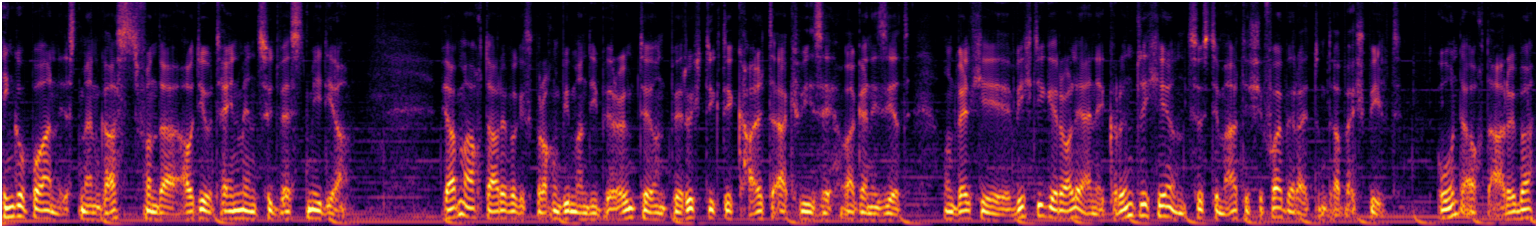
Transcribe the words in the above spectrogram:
Ingo Born ist mein Gast von der Audiotainment Südwest Media. Wir haben auch darüber gesprochen, wie man die berühmte und berüchtigte Kaltakquise organisiert und welche wichtige Rolle eine gründliche und systematische Vorbereitung dabei spielt. Und auch darüber,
